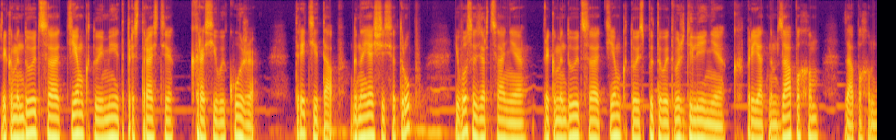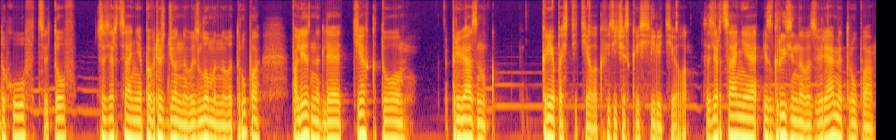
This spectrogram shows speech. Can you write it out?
рекомендуется тем, кто имеет пристрастие к красивой коже. Третий этап – гноящийся труп. Его созерцание рекомендуется тем, кто испытывает вожделение к приятным запахам, запахам духов, цветов. Созерцание поврежденного, изломанного трупа полезно для тех, кто привязан к крепости тела, к физической силе тела. Созерцание изгрызенного зверями трупа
